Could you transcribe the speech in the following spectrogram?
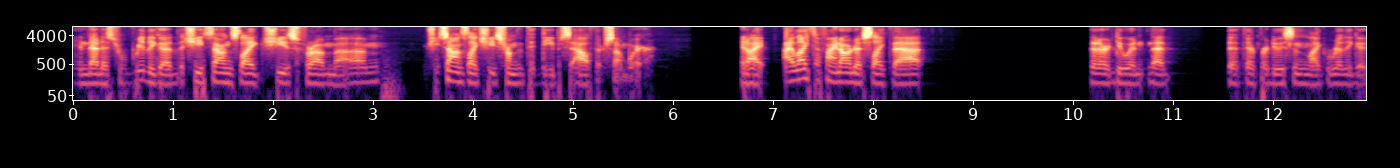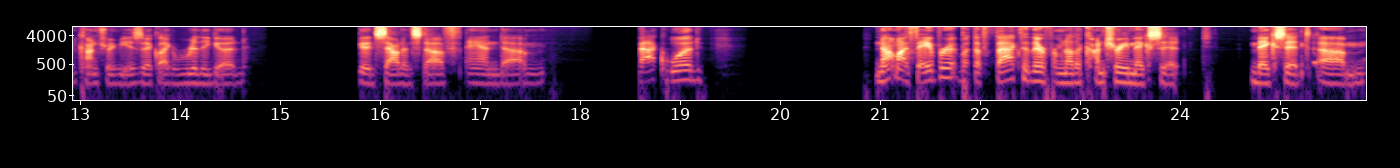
and that is really good. That she sounds like she's from um, she sounds like she's from the deep south or somewhere. And I, I like to find artists like that that are doing that that they're producing like really good country music, like really good good sound and stuff. And um Backwood not my favorite, but the fact that they're from another country makes it makes it um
